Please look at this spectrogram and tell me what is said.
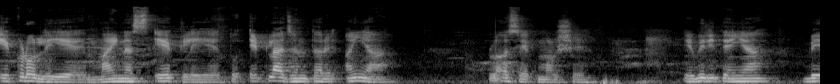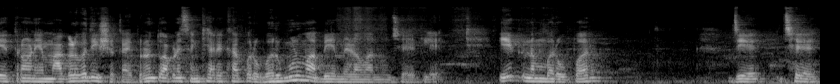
એકડો લઈએ, માઇનસ એક લઈએ, તો એટલા જ અંતરે અહીંયા પ્લસ એક મળશે. એવી રીતે અહીંયા બે, ત્રણ એમ આગળ વધી શકાય. પરંતુ આપણે સંખ્યા રેખા પર વર્ગમૂળમાં બે મેળવવાનું છે એટલે એક નંબર ઉપર જે છે,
